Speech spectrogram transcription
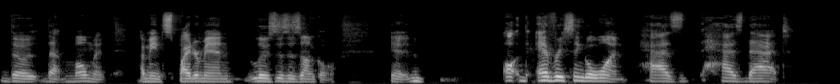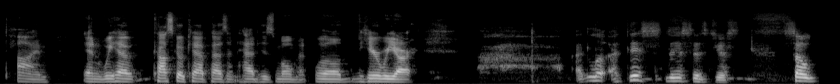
the that moment. I mean, Spider Man loses his uncle. You know, all, every single one has has that time, and we have Costco Cap hasn't had his moment. Well, here we are. Look, this this is just so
